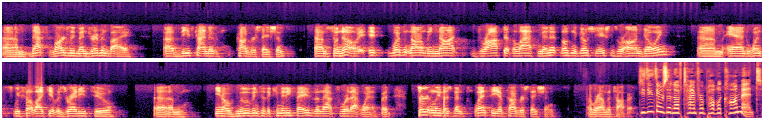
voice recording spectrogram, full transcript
Um, that's largely been driven by uh, these kind of conversations. Um, so no, it, it, wasn't not only not dropped at the last minute; those negotiations were ongoing. Um, and once we felt like it was ready to um, you know, move into the committee phase, then that's where that went. But certainly there's been plenty of conversation around the topic. Do you think there was enough time for public comment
